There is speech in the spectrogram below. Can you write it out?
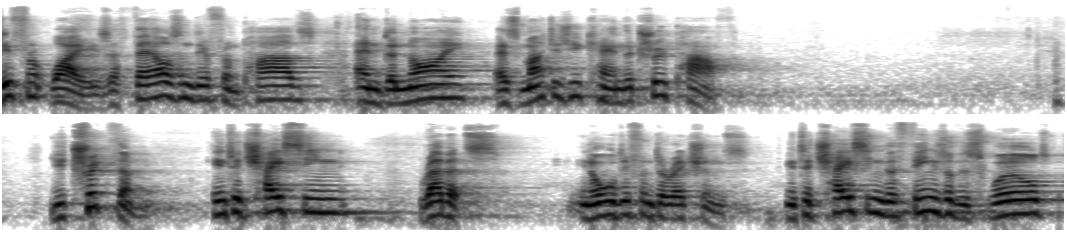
different ways, a thousand different paths, and deny as much as you can the true path. You trick them into chasing rabbits in all different directions, into chasing the things of this world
